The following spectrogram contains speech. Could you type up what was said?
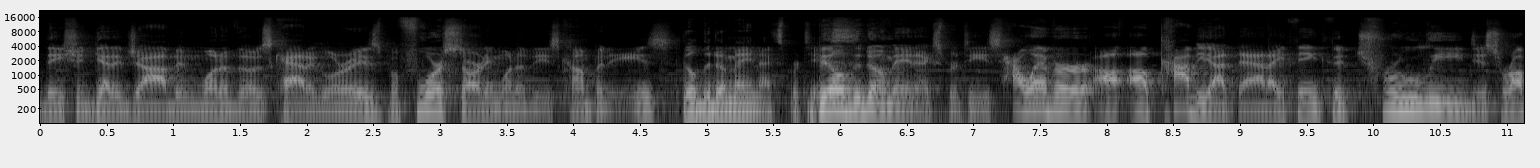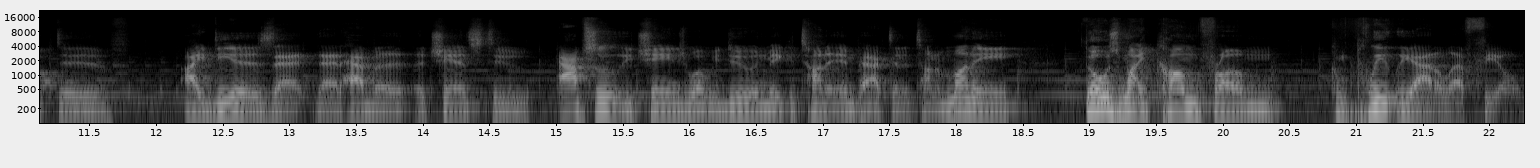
they should get a job in one of those categories before starting one of these companies. Build the domain expertise. Build the domain expertise. However, I'll, I'll caveat that. I think the truly disruptive ideas that, that have a, a chance to absolutely change what we do and make a ton of impact and a ton of money, those might come from completely out of left field.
